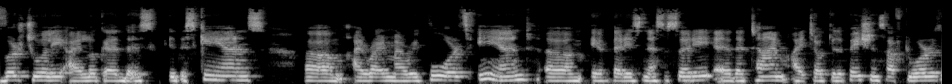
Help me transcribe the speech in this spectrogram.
virtually. I look at the, the scans. Um, I write my reports, and um, if that is necessary at that time, I talk to the patients afterwards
